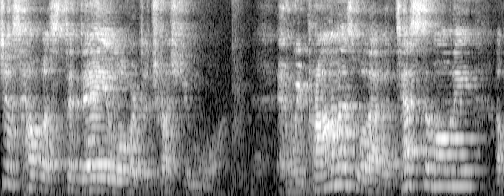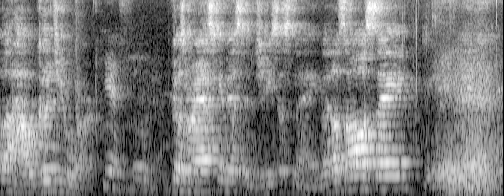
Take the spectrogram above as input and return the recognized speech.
Just help us today, Lord, to trust you more. And we promise we'll have a testimony about how good you were. Yes, Lord. Because we're asking this in Jesus' name. Let us all say, Amen.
